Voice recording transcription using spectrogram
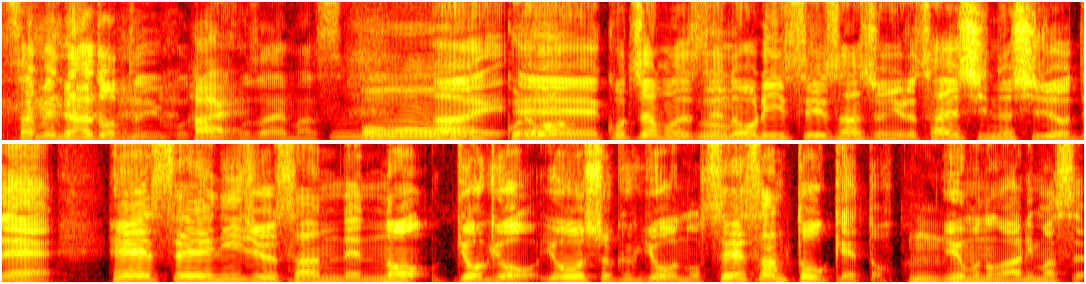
サメなどということでございます。はい。これは？こちらもですね農林水産省による最新の資料で平成23年の漁業養殖業の生産統計というものがあります。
